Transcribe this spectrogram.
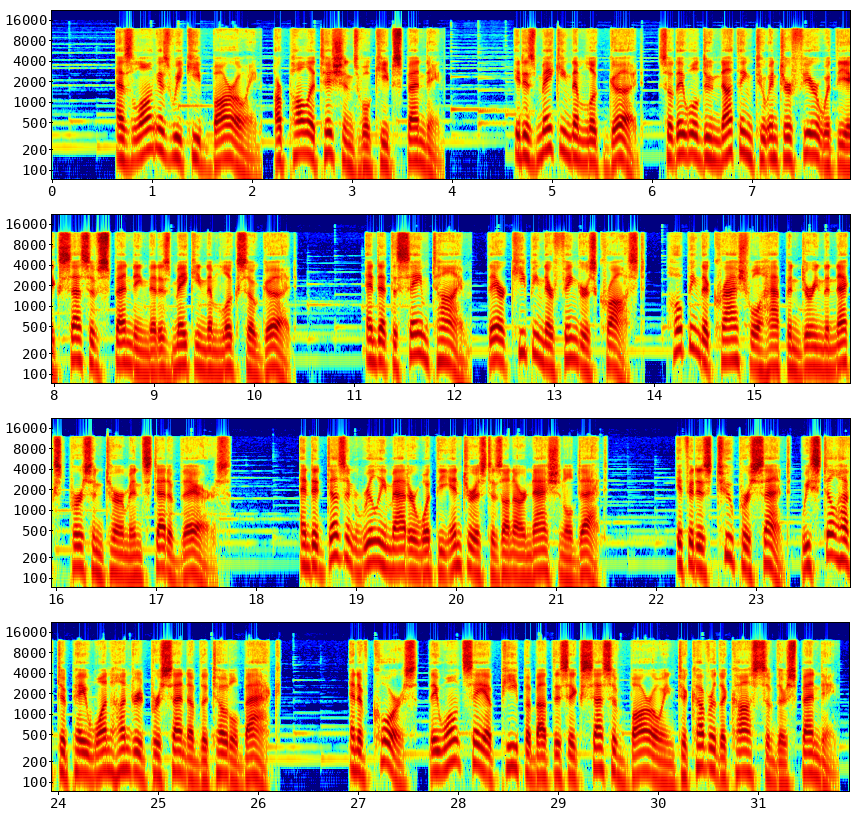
As long as we keep borrowing, our politicians will keep spending. It is making them look good, so they will do nothing to interfere with the excessive spending that is making them look so good. And at the same time, they are keeping their fingers crossed, hoping the crash will happen during the next person term instead of theirs. And it doesn't really matter what the interest is on our national debt. If it is 2%, we still have to pay 100% of the total back. And of course, they won't say a peep about this excessive borrowing to cover the costs of their spending.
